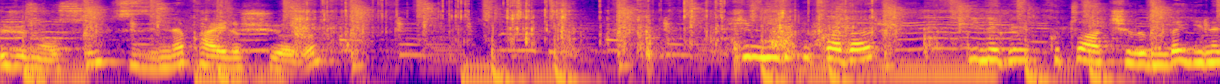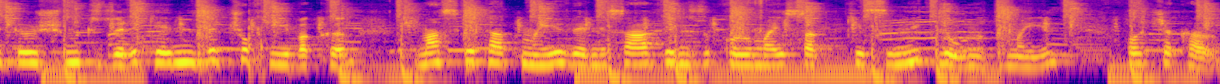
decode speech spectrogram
ürün olsun sizinle paylaşıyorum. Şimdi bu kadar. Yine bir kutu açılımında yine görüşmek üzere. Kendinize çok iyi bakın. Maske takmayı ve mesafenizi korumayı kesinlikle unutmayın. Hoşçakalın.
